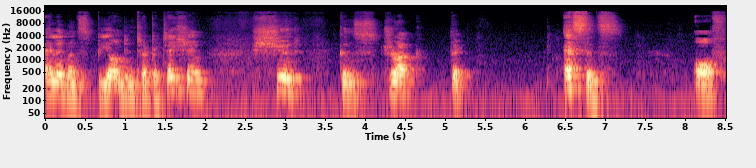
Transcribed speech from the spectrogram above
elements beyond interpretation should construct the essence of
